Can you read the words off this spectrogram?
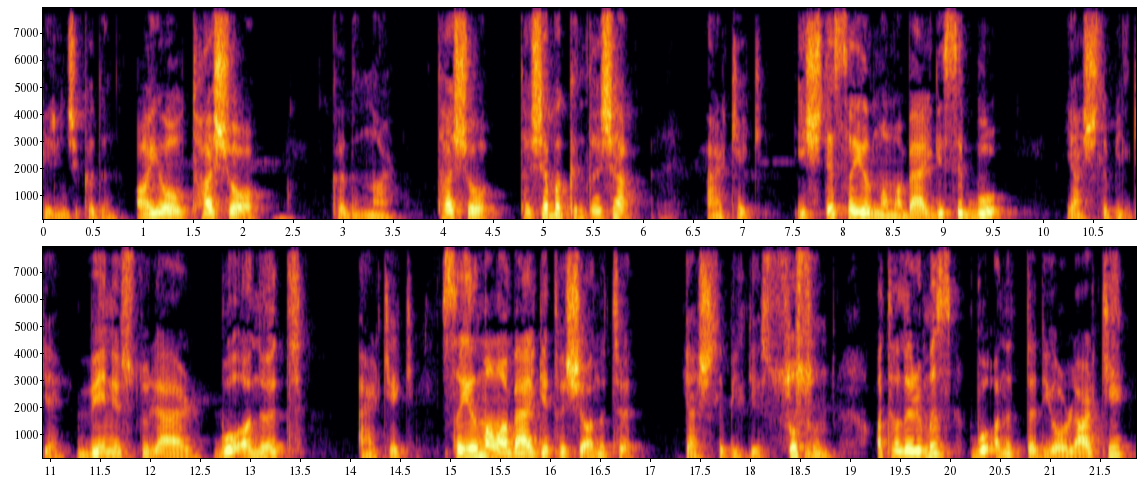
Birinci kadın. Ayol taş o. Kadınlar. Taş o. Taşa bakın taşa. Erkek. İşte sayılmama belgesi bu. Yaşlı bilge. Venüslüler. Bu anıt. Erkek. Sayılmama belge taşı anıtı. Yaşlı bilge. Susun. Atalarımız bu anıtta diyorlar ki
